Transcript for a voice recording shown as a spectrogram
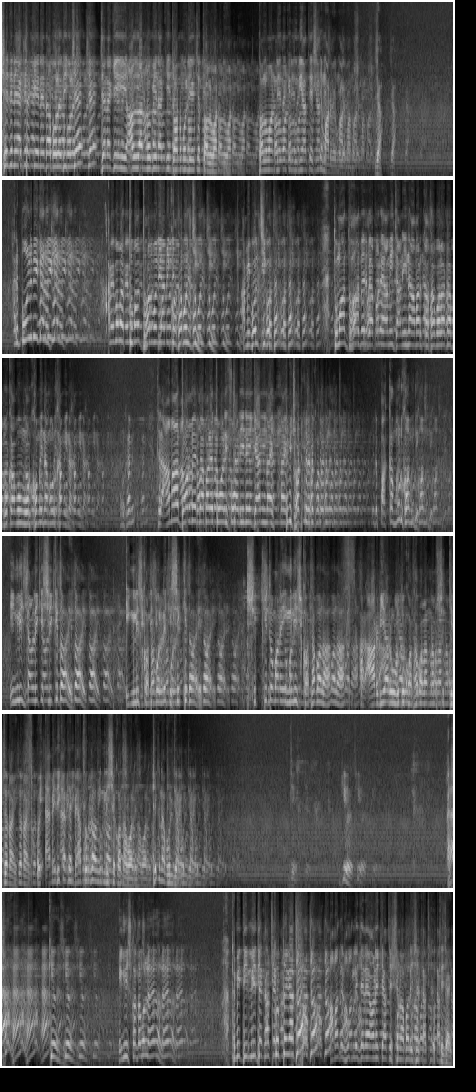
সেদিনে একটা কে নেতা বলে দিচ্ছে যে নাকি আল্লাহ নবী নাকি জন্ম নিয়েছে নিয়ে। নিয়ে নাকি দুনিয়াতে এসেছে মারবে বলে মানুষ। যা আরে বলবি কেন? আরে বাবা তোমার ধর্ম নিয়ে আমি কথা বলছি। আমি বলছি কথা। কথা তোমার ধর্মের ব্যাপারে আমি জানি না আমার কথা বলাটা বোকামো মূর্খমি না মূর্খামি না। তাহলে আমার ধর্মের ব্যাপারে তোমার স্টাডি নেই জ্ঞান নাই। তুমি ছট করে কথা বলে। এটা পাক্কা মূর্খ আমি দেখছি। ইংলিশ জানলে কি শিক্ষিত হয়? ইংলিশ কথা বললে কি শিক্ষিত হয়? শিক্ষিত মানে ইংলিশ কথা বলা আর আরবি আর উর্দু কথা বলার নাম শিক্ষিত নয়। ওই আমেরিকাতে ব্যাথররাও ইংলিশে কথা বলে। ঠিক না বলছে কি হয়েছে? হ্যাঁ? কি হয়েছে? ইংলিশ কথা বললে হয়ে গেল? তুমি দিল্লিতে কাজ করতে গেছো? আমাদের হুগলি জেলায় অনেকে আছে সোনাপালিশের কাজ করতে যায়।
